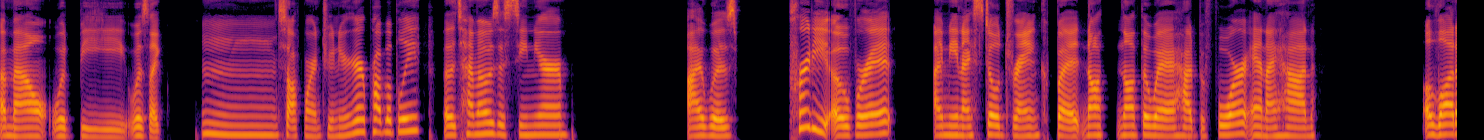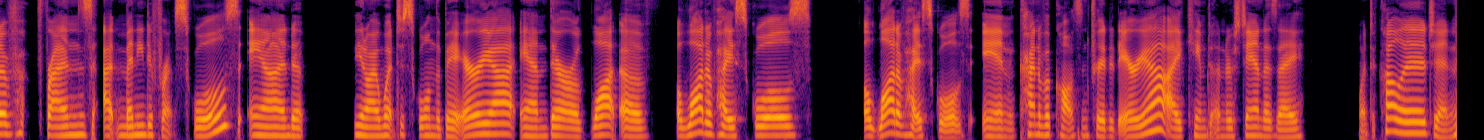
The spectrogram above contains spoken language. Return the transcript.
amount would be was like mm, sophomore and junior year probably. By the time I was a senior, I was pretty over it. I mean, I still drank, but not not the way I had before and I had a lot of friends at many different schools and you know, I went to school in the Bay Area and there are a lot of a lot of high schools, a lot of high schools in kind of a concentrated area. I came to understand as I went to college and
